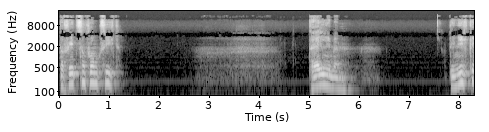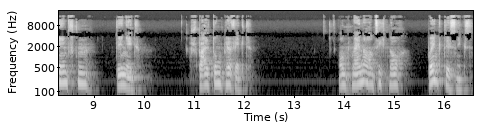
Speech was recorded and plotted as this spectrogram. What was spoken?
der Fetzen vom Gesicht, teilnehmen. Die Nicht-Geimpften, die nicht. Spaltung perfekt. Und meiner Ansicht nach bringt es nichts.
